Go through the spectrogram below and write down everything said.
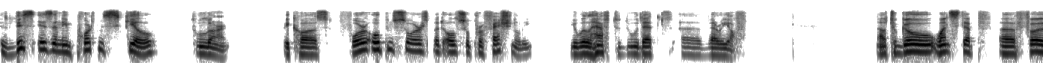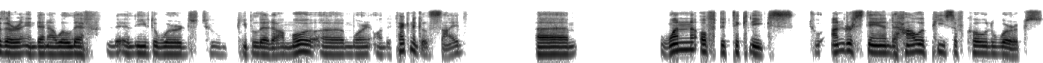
this is an important skill to learn because for open source, but also professionally, you will have to do that uh, very often. Now to go one step uh, further, and then I will left, leave the word to people that are more uh, more on the technical side. Um, one of the techniques to understand how a piece of code works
